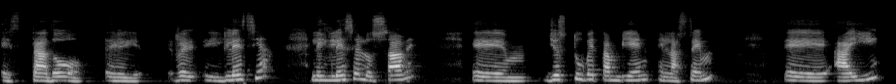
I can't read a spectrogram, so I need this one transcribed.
Estado-Iglesia. la Iglesia lo sabe. Eh, yo estuve también en la SEM, eh, ahí.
